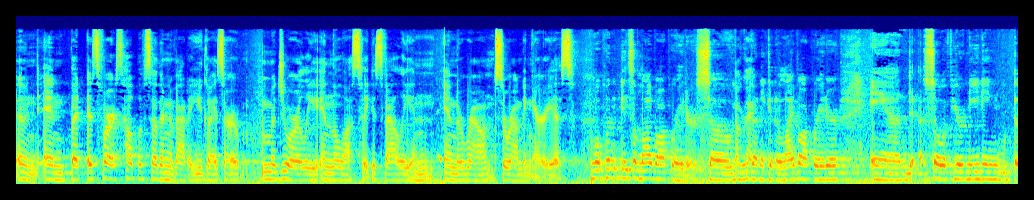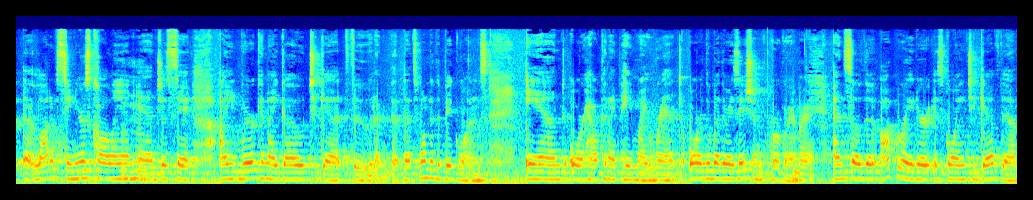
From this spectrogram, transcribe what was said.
And, and but as far as help of Southern Nevada, you guys are majorly in the Las Vegas Valley and, and around surrounding areas. Well, when, it's a live operator, so you're Okay. going to get a live operator, and so if you're needing, a lot of seniors call in Mm-hmm. and just say, "I, where can I go to get food?" That's one of the big ones, and or how can I pay my rent, or the weatherization program. Right. And so the operator is going to give them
